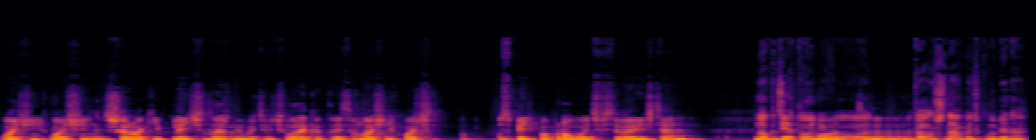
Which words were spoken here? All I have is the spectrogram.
очень-очень широкие плечи должны быть у человека, то есть он очень хочет успеть попробовать все и вся. Но где-то у вот, него э... должна быть глубина?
